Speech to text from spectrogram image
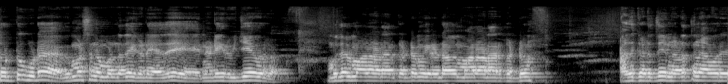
தொட்டு கூட விமர்சனம் பண்ணதே கிடையாது நடிகர் விஜய் அவர்கள். முதல் மாநாடாக இருக்கட்டும் இரண்டாவது மாநாடாக இருக்கட்டும் அதுக்கடுத்து நடத்தின ஒரு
